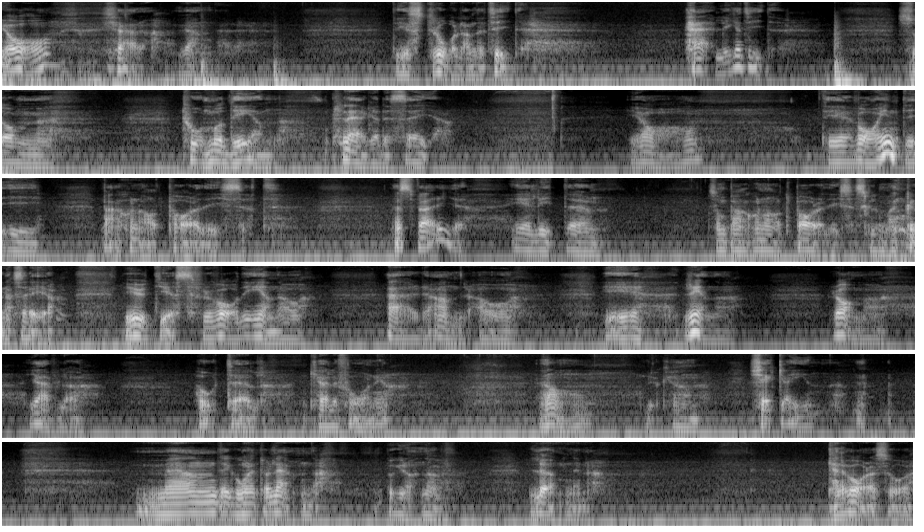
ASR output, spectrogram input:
Ja, kära vänner. Det är strålande tider. Härliga tider. Som eh, Tor Modén plägade säga. Ja, det var inte i pensionatparadiset. Men Sverige är lite eh, som pensionatparadiset skulle man kunna säga. Det utges för att vara det ena och är det andra och det är rena rama jävla Hotel California. Ja, du kan checka in. Men det går inte att lämna på grund av lögnerna. Kan det vara så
